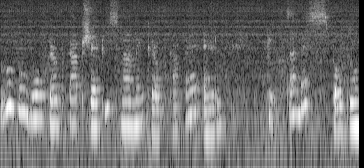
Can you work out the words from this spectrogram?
www.przepismamy.pl Pizza bez spodu.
